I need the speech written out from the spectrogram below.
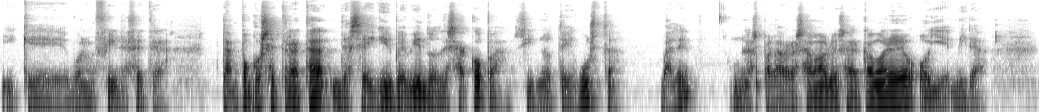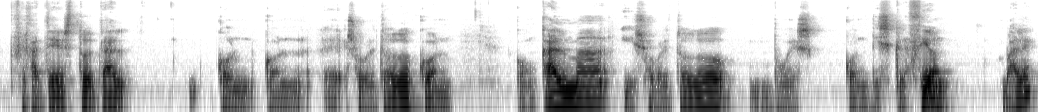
y que, bueno, en fin, etcétera. Tampoco se trata de seguir bebiendo de esa copa si no te gusta, ¿vale? Unas palabras amables al camarero, oye, mira, fíjate esto tal, con, eh, sobre todo con, con calma y sobre todo, pues, con discreción, ¿vale?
